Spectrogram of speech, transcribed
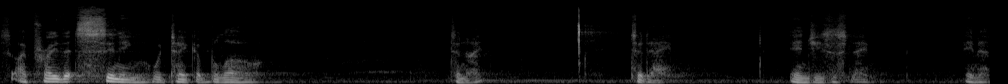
So I pray that sinning would take a blow tonight, today. In Jesus' name, amen.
